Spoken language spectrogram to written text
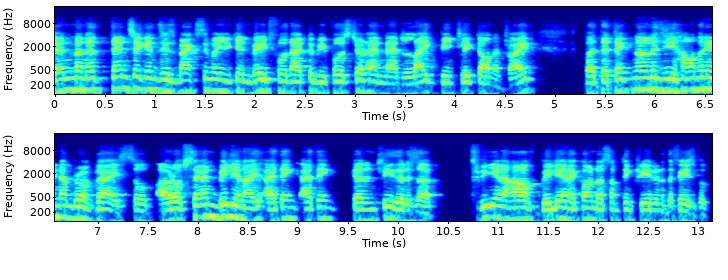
10 minutes 10 seconds is maximum. You can wait for that to be posted and, and like being clicked on it right? But the technology how many number of guys? So out of 7 billion i, I think i think currently there is a three and a half billion account or something created on the facebook.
